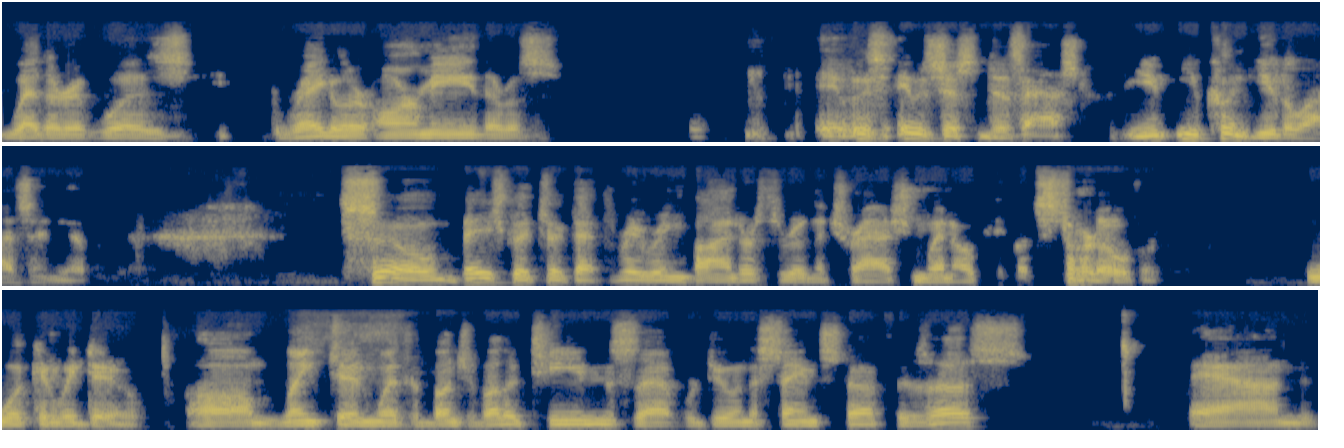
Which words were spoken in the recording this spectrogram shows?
whether it was regular army, there was it was it was just a disaster. You you couldn't utilize any of it. So basically took that three ring binder, threw in the trash and went, okay, let's start over. What can we do? Um, linked in with a bunch of other teams that were doing the same stuff as us and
